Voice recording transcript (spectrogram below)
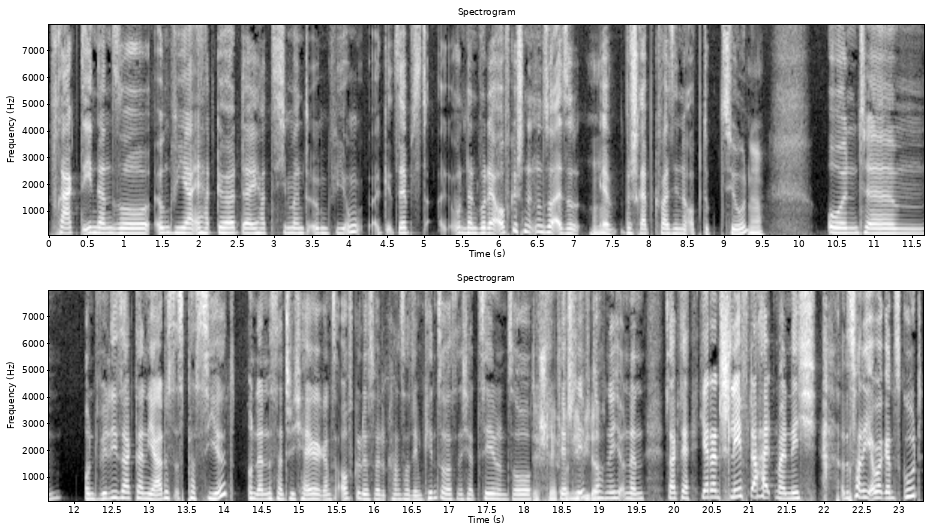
fragt ihn dann so irgendwie, ja, er hat gehört, da hat sich jemand irgendwie um, selbst und dann wurde er aufgeschnitten und so. Also Mhm. er beschreibt quasi eine Obduktion Ja. und ähm, Und Willi sagt dann, ja, das ist passiert. Und dann ist natürlich Helga ganz aufgelöst, weil du kannst doch dem Kind sowas nicht erzählen und so. Der schläft Der doch schläft doch nicht. Und dann sagt er, ja, dann schläft er halt mal nicht. Und das fand ich aber ganz gut.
